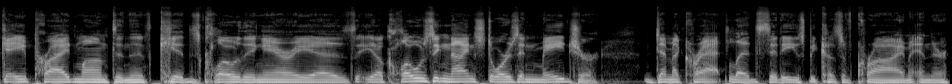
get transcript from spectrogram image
gay pride month in the kids' clothing areas, you know, closing nine stores in major Democrat led cities because of crime and their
